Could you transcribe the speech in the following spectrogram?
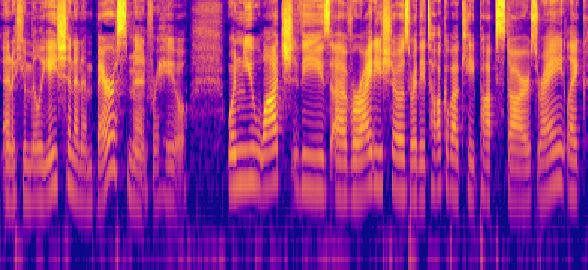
and a humiliation and embarrassment for Haeyo. When you watch these uh, variety shows where they talk about K pop stars, right? Like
